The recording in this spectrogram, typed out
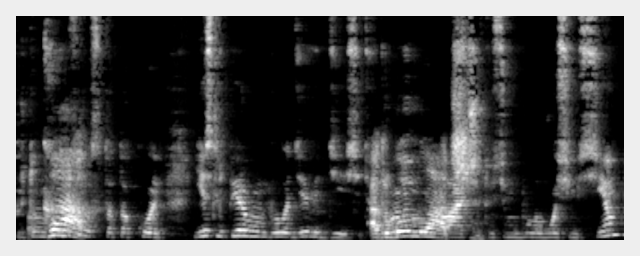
Притом Как? возраст такой. Если первому было 9-10, А другой был младше. То есть ему было 8-7,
